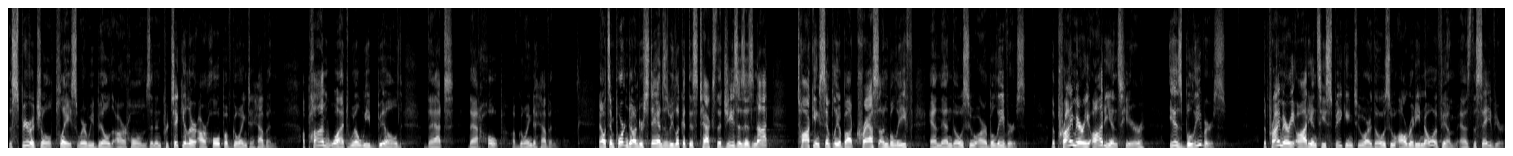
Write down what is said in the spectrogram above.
the spiritual place where we build our homes, and in particular, our hope of going to heaven. Upon what will we build that, that hope of going to heaven? Now, it's important to understand as we look at this text that Jesus is not talking simply about crass unbelief and then those who are believers. The primary audience here is believers. The primary audience he's speaking to are those who already know of him as the Savior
